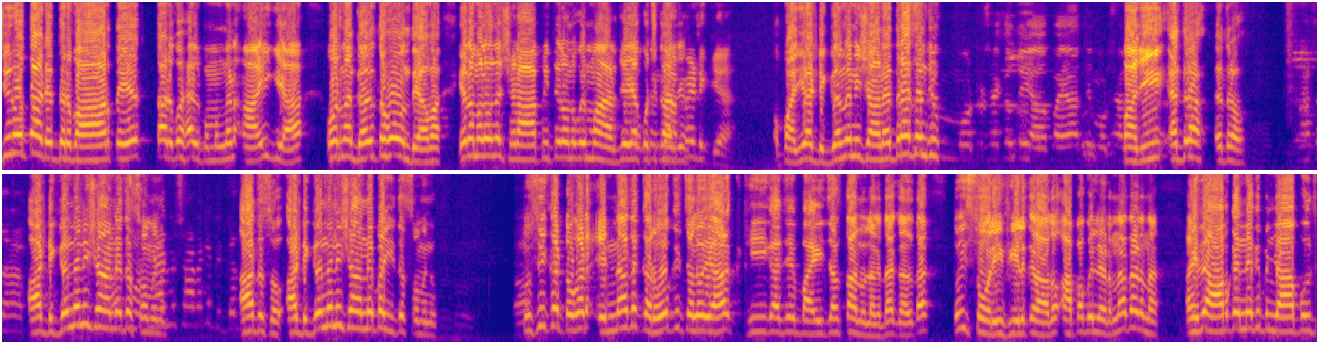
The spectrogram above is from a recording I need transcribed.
ਜਦੋਂ ਤੁਹਾਡੇ ਦਰਬਾਰ ਤੇ ਤੁਹਾਡੇ ਕੋਲ ਹੈਲਪ ਮੰਗਣ ਆ ਹੀ ਗਿਆ ਔਰ ਨਾ ਗਲਤ ਹੋਣ ਦਿਆ ਵਾ ਇਹਦਾ ਮਤਲਬ ਉਹਨੇ ਸ਼ਰਾਬ ਪੀਤੀ ਤੇ ਉਹਨੂੰ ਕੋਈ ਮਾਰ ਜੇ ਜਾਂ ਕੁਝ ਕਰ ਜੇ। ਉਹ ਭਾਜੀ ਆ ਡਿੱਗਣ ਦਾ ਨਿਸ਼ਾਨ ਹੈ ਇਧਰ ਆ ਸੰਜੂ। ਮੋਟਰਸਾਈਕਲ ਤੇ ਆਪ ਆਇਆ ਤੇ ਮੋਟਰਸਾਈਕਲ ਭਾਜੀ ਇਧਰ ਆ ਇਧਰ ਆ ਡਿੱਗਣ ਦੇ ਨਿਸ਼ਾਨ ਨੇ ਦੱਸੋ ਮੈਨੂੰ। ਆ ਦੱਸੋ ਆ ਡਿੱਗਣ ਦੇ ਨਿਸ਼ਾਨ ਨੇ ਭਾਜੀ ਦੱਸੋ ਮੈਨੂੰ। ਤੁਸੀਂ ਘੱਟੋ ਘੱਟ ਇੰਨਾ ਤਾਂ ਕਰੋ ਕਿ ਚਲੋ ਯਾਰ ਠੀਕ ਆ ਜੇ ਬਾਈ ਚਾਂਸ ਤੁਹਾਨੂੰ ਲੱਗਦਾ ਗਲਤ ਆ ਤੁਸੀਂ ਸੌਰੀ ਫੀਲ ਕਰਾ ਦਿਓ ਆਪਾਂ ਕੋਈ ਲੜਨਾ ਤੁਹਾਡੇ ਅਸੀਂ ਤਾਂ ਆਪ ਕਹਿੰਦੇ ਕਿ ਪੰਜਾਬ ਪੁਲਿਸ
